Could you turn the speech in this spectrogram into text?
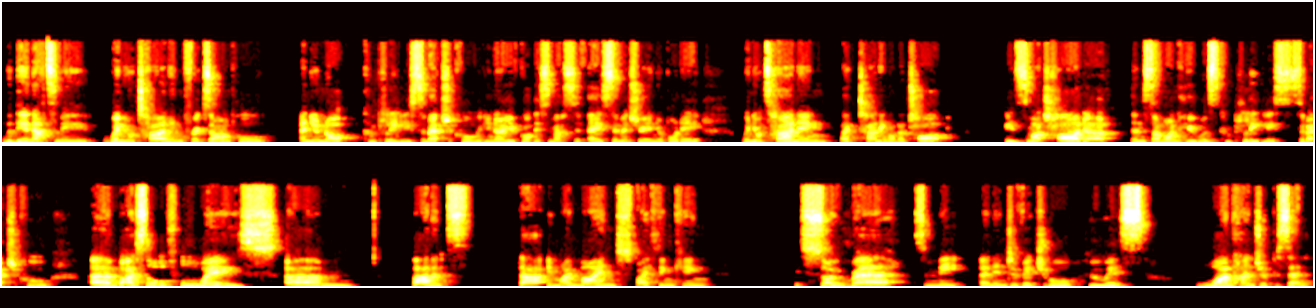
with the anatomy when you're turning, for example, and you're not completely symmetrical. You know, you've got this massive asymmetry in your body. When you're turning, like turning on a top, it's much harder than someone who was completely symmetrical. Um, but I've sort of always um, balance that in my mind by thinking it's so rare to meet an individual who is 100%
